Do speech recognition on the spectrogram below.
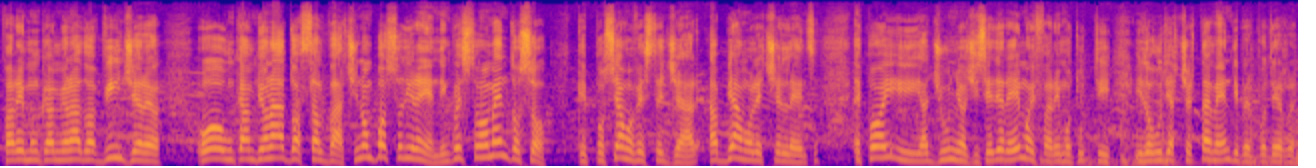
faremo un campionato a vincere o un campionato a salvarci, non posso dire niente, in questo momento so che possiamo festeggiare, abbiamo l'eccellenza e poi a giugno ci siederemo e faremo tutti i dovuti accertamenti per poter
